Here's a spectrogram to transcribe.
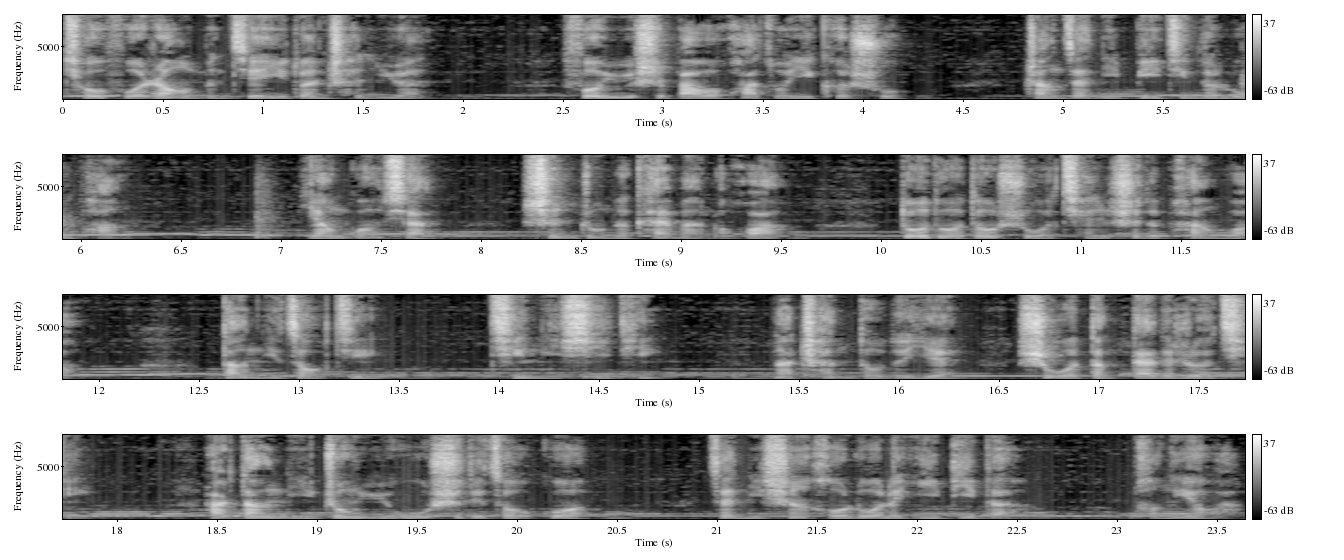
求佛让我们结一段尘缘。佛于是把我化作一棵树，长在你必经的路旁。阳光下，慎重地开满了花，朵朵都是我前世的盼望。当你走近，请你细听，那颤抖的叶是我等待的热情；而当你终于无视地走过，在你身后落了一地的朋友啊，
